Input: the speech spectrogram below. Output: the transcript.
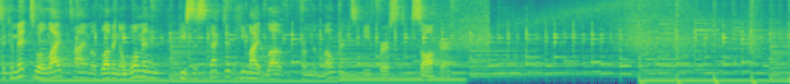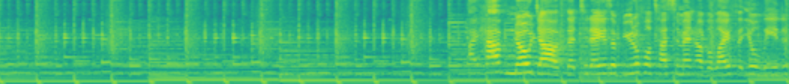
to commit to a lifetime of loving a woman he suspected he might love from the moment he first saw her. Have no doubt that today is a beautiful testament of the life that you'll lead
